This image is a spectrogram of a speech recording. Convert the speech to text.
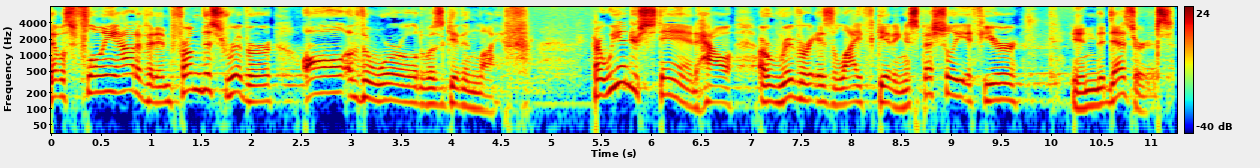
that was flowing out of it. And from this river, all of the world was given life. Now, we understand how a river is life giving, especially if you're in the desert,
